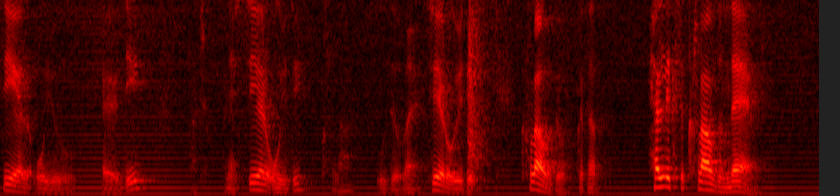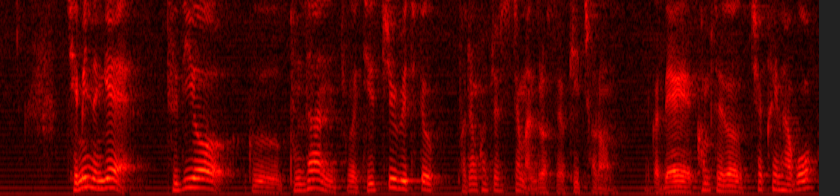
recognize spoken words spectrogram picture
C L O U L D 맞죠? 아니 C L O U D Cloud 네, C L O U D Cloud 그래서 Helix Cloud인데 재밌는 게 드디어 그 분산 그 distributed 버전 컨트롤 시스템 만들었어요 Git처럼. 그러니까 내 컴퓨터에서 체크인하고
